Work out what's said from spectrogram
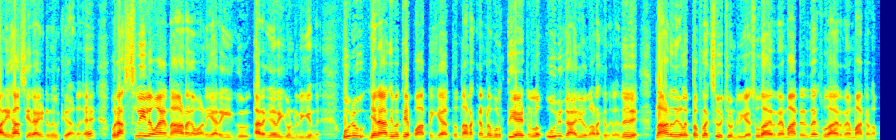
പരിഹാസ്യരായിട്ട് നിൽക്കുകയാണ്. ഒരു അശ്ലീലമായ നാടകമാണ് ഈ അരങ്ങി അരങ്ങേറിക്കൊണ്ടിരിക്കുന്നത്. ഒരു ജനാധിപത്യ പാർട്ടിക്കകത്ത് നടക്കേണ്ട വൃത്തിയായിട്ടുള്ള ഒരു കാര്യവും നടക്കുന്നില്ല. നാട് നിങ്ങളിപ്പോൾ ഫ്ലെക്സ് വെച്ചുകൊണ്ടിരിക്കുക സുധാകരനെ മാറ്റരുത് സുധാകരനെ മാറ്റണം.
